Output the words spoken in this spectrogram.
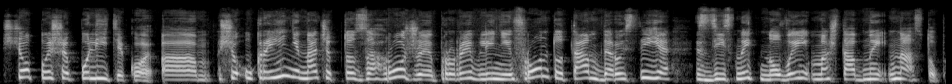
що пише політико? Е, Що Україні, начебто, загрожує прорив лінії фронту там, де Росія здійснить новий масштабний наступ.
